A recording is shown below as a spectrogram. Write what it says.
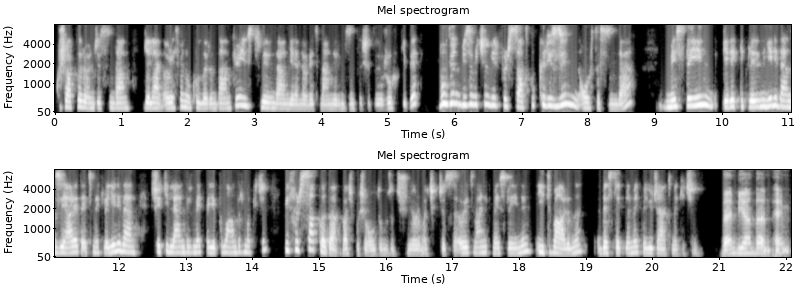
kuşaklar öncesinden gelen öğretmen okullarından, köy enstitülerinden gelen öğretmenlerimizin taşıdığı ruh gibi. Bugün bizim için bir fırsat. Bu krizin ortasında mesleğin gerekliliklerini yeniden ziyaret etmek ve yeniden şekillendirmek ve yapılandırmak için bir fırsatla da baş başa olduğumuzu düşünüyorum açıkçası. Öğretmenlik mesleğinin itibarını desteklemek ve yüceltmek için. Ben bir yandan hem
